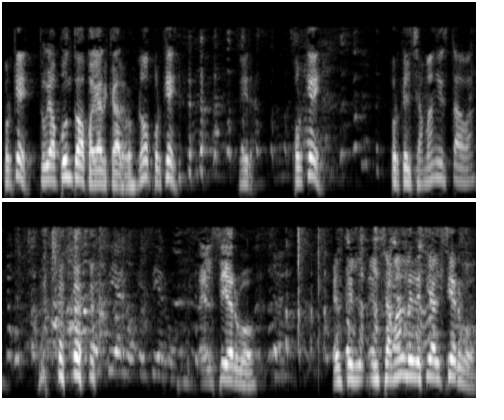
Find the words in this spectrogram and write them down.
¿Por qué? Estuve a punto de apagar el carro. No, ¿por qué? Mira, ¿por qué? Porque el chamán estaba, El siervo, el siervo. El siervo. es que el, el chamán le decía al siervo,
